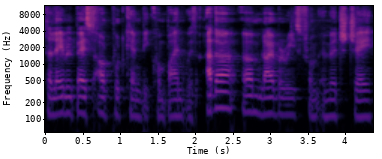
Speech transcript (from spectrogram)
The label-based output can be combined with other um, libraries from ImageJ.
